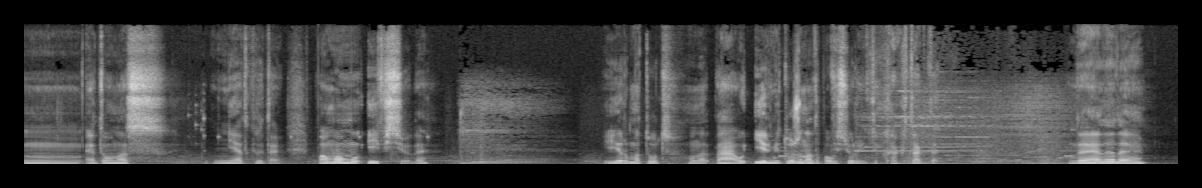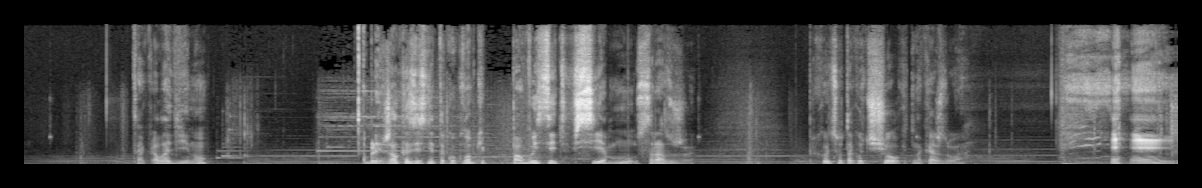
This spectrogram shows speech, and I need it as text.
Это у нас не открыто. По-моему, и все, да? Ирма тут у нас... А, у Ирми тоже надо повысить уровень Как так-то? Да-да-да так, Алладину Блин, жалко здесь нет такой кнопки повысить всем Ну, сразу же. Приходится вот так вот щелкать на каждого. Хе-хей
